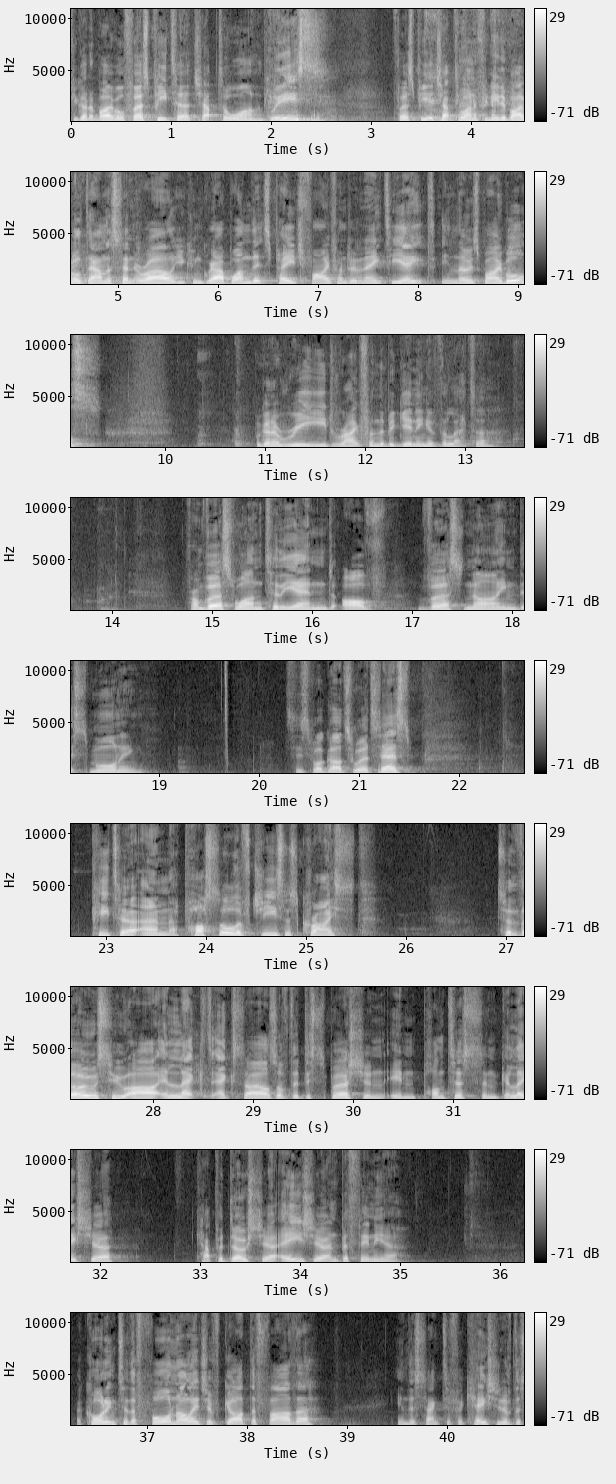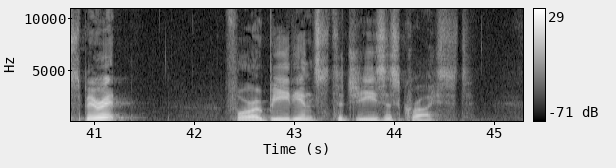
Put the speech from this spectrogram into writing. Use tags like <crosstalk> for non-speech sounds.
If you've got a Bible, 1 Peter chapter 1, please. 1 Peter chapter 1, if you need a Bible down the center aisle, you can grab one that's page 588 in those Bibles. We're going to read right from the beginning of the letter, from verse 1 to the end of verse 9 this morning. This is what God's word says Peter, an apostle of Jesus Christ to those who are elect exiles of the dispersion in Pontus and Galatia, Cappadocia, Asia, and Bithynia, according to the foreknowledge of God the Father, in the sanctification of the Spirit, for obedience to Jesus Christ,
